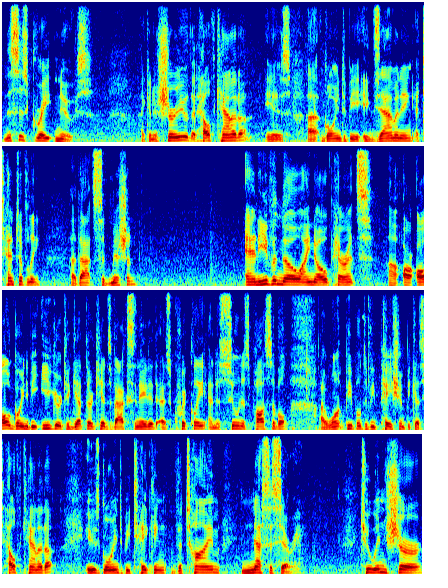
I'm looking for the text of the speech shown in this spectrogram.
And this is great news. I can assure you that Health Canada is uh, going to be examining attentively uh, that submission. And even though I know parents uh, are all going to be eager to get their kids vaccinated as quickly and as soon as possible, I want people to be patient because Health Canada is going to be taking the time necessary to ensure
